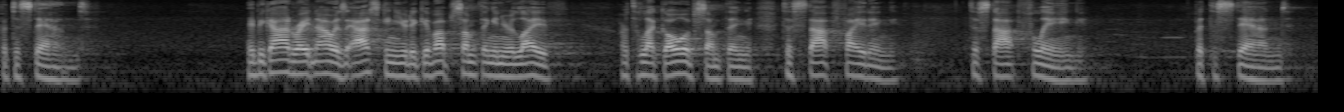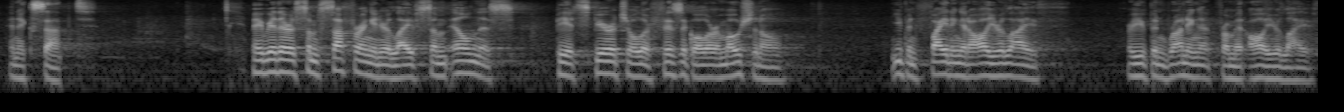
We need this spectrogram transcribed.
but to stand. Maybe God right now is asking you to give up something in your life or to let go of something, to stop fighting, to stop fleeing, but to stand and accept. Maybe there is some suffering in your life, some illness, be it spiritual or physical or emotional. You've been fighting it all your life, or you've been running from it all your life.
